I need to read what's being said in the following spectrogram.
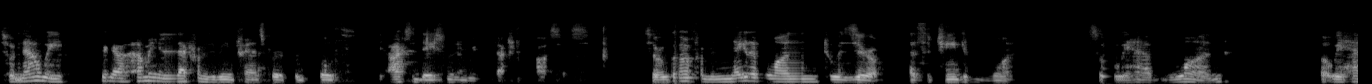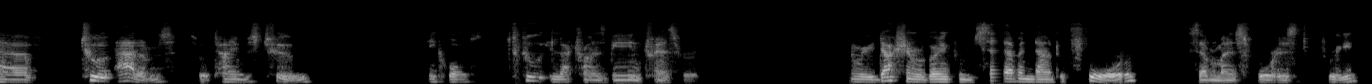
So now we figure out how many electrons are being transferred for both the oxidation and reduction process. So we're going from a negative one to a zero. That's a change of one. So we have one, but we have two atoms, so times two equals two electrons being transferred. In reduction, we're going from seven down to four. Seven minus four is three.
